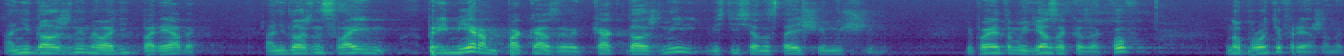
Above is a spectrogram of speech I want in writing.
Они должны наводить порядок. Они должны своим примером показывать, как должны вести себя настоящие мужчины. И поэтому я за казаков, но против ряженых.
